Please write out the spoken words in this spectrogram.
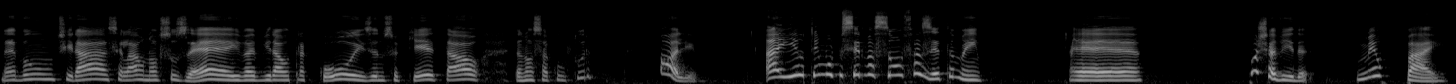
né, vão tirar, sei lá, o nosso Zé e vai virar outra coisa, não sei o que, tal, da nossa cultura. Olha, aí eu tenho uma observação a fazer também. É, poxa vida, meu pai,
